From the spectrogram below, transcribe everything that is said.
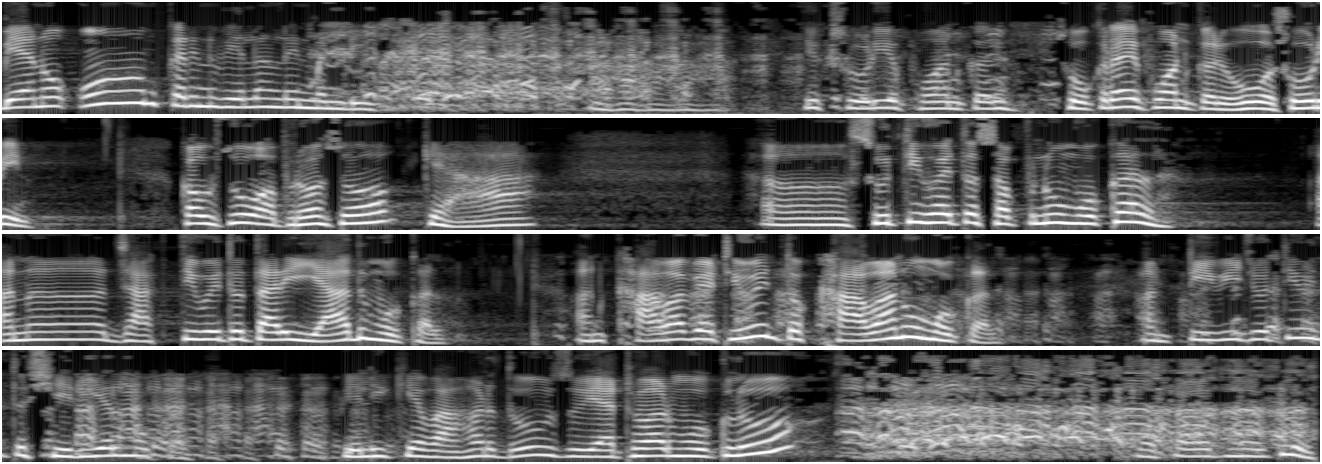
બેનો ઓમ કરીને વેલણ લઈને મંડી. એક છોડીએ ફોન કર્યો. છોકરાએ ફોન કર્યો ઓ છોડીને. કહું છું અભરો છો? કે, હા. સૂતી હોય તો સપનું મોકલ અને જાગતી હોય તો તારી યાદ મોકલ. અને ખાવા બેઠી હોય ને તો ખાવાનું મોકલ. અને ટીવી જોતી હોય તો સિરિયલ મોકલો. પેલી કે, વાહણ ધોવું છું એઠવાડ મોકલું. અઠવાડ મોકલું.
